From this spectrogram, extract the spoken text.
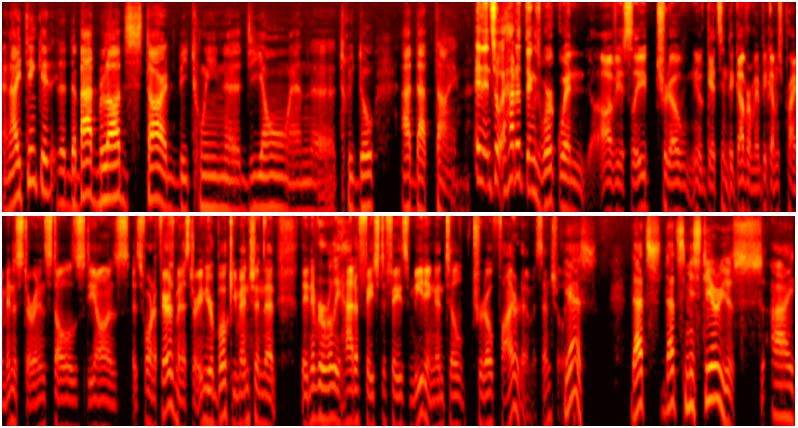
And I think it, the bad blood started between Dion and Trudeau at that time. And, and so, how did things work when obviously Trudeau, you know, gets into government, becomes prime minister, and installs Dion as, as foreign affairs minister? In your book, you mentioned that they never really had a face-to-face meeting until Trudeau fired him. Essentially, Yes, that's that's mysterious. I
